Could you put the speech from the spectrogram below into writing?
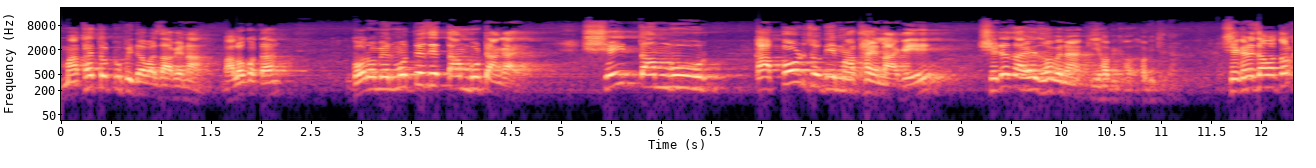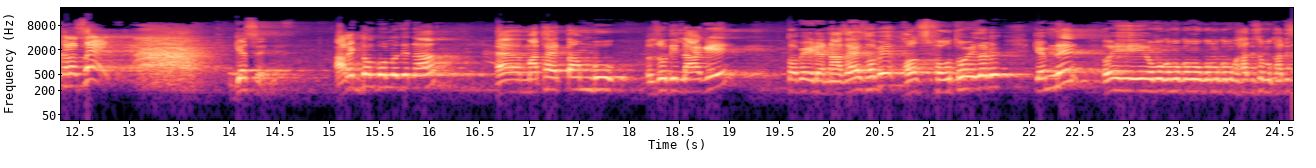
মাথায় তো টুপি দেওয়া যাবে না। ভালো কথা গরমের মধ্যে যে তাম্বু টাঙায়, সেই তাম্বুর কাপড় যদি মাথায় লাগে, সেটা জায়েজ হবে না কি হবে হবে কিনা? সেখানে যাওয়ার দরকার আছে? গেছে। আরেক দল বলল যে না মাথায় তাম্বু যদি লাগে, তবে এটা নাজায়েজ হবে, হজ ফৌত হয়ে যাবে। কেমনে? ওই অমুক অমুক অমুক অমুক অমুক হাদিস অমুক হাদিস,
